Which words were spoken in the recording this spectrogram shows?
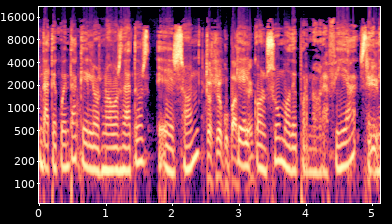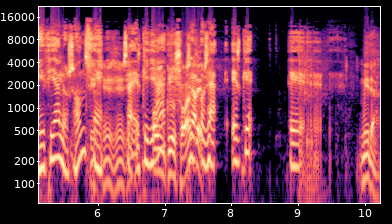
Date cuenta que los nuevos datos eh, son que el ¿eh? consumo de pornografía se inicia a los 11. o sea, es que ya, o incluso antes. O sea, es que... Eh, Mira,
